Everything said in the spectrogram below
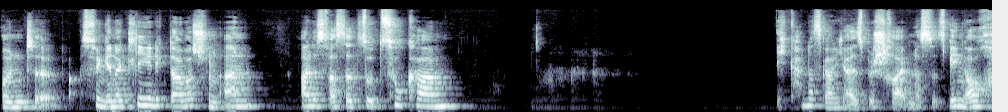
Und äh, es fing in der Klinik damals schon an alles, was dazu zukam. Ich kann das gar nicht alles beschreiben. Das, das ging auch,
